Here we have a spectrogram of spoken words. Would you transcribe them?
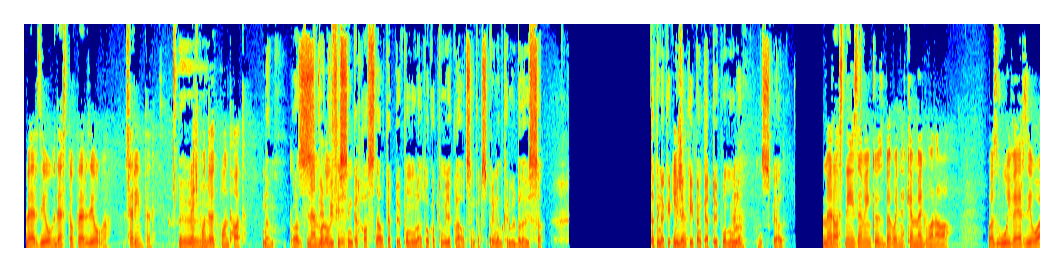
verzió, desktop verzióval? Szerinted? 1.5.6? Nem. Az nem wi- Wi-Fi szinket használ, 2.0-tól kaptunk ugye Cloud szinket, az pedig nem került bele vissza. Tehát mindenki, mindenképpen 2.0, uh-huh. az kell. Mert azt nézem én közben, hogy nekem megvan a, az új verzió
